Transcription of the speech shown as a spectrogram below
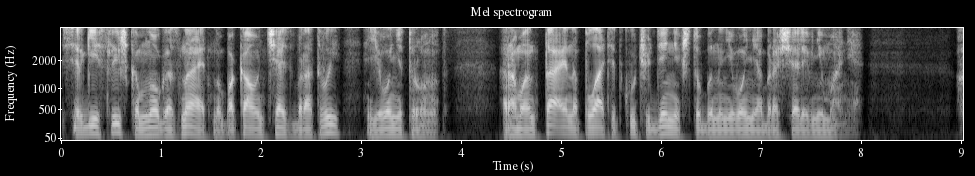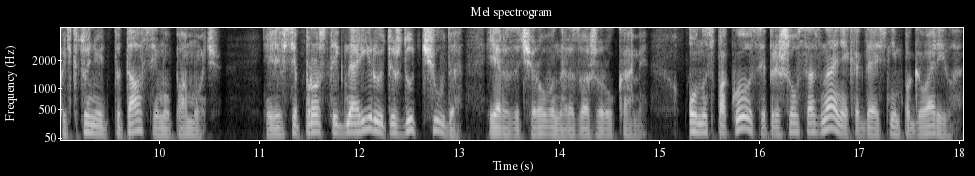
Сергей слишком много знает, но пока он часть братвы, его не тронут. Роман тайно платит кучу денег, чтобы на него не обращали внимания. Хоть кто-нибудь пытался ему помочь? Или все просто игнорируют и ждут чуда? Я разочарованно развожу руками. Он успокоился и пришел в сознание, когда я с ним поговорила.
